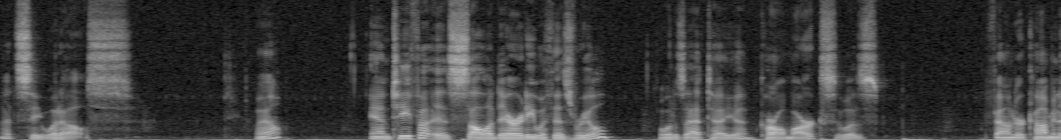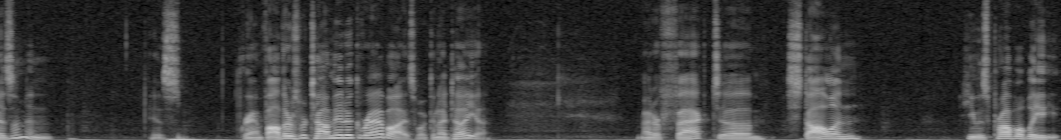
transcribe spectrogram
let's see, what else? Well, Antifa is solidarity with Israel. What does that tell you? Karl Marx was founder of communism, and his grandfathers were Talmudic rabbis. What can I tell you? Matter of fact, uh, Stalin, he was probably,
